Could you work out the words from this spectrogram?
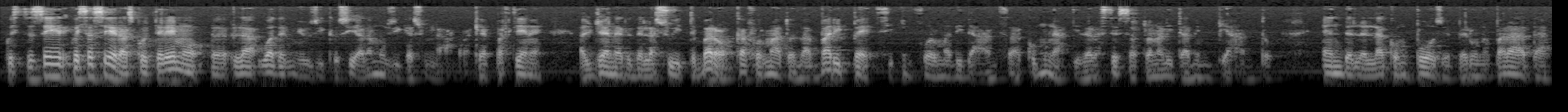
Questa, se- questa sera ascolteremo eh, la water music, ossia la musica sull'acqua, che appartiene al genere della suite barocca formato da vari pezzi in forma di danza accomunati dalla stessa tonalità d'impianto. Handel la compose per una parata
